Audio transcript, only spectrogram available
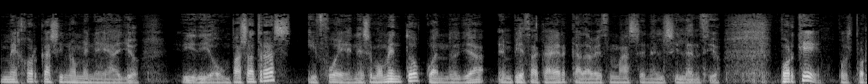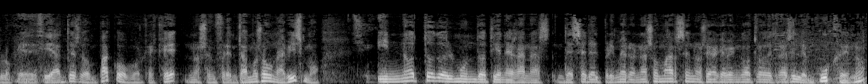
mejor casi no menea yo. Y dio un paso atrás y fue en ese momento cuando ya empieza a caer cada vez más en el silencio. ¿Por qué? Pues por lo que decía antes don Paco, porque es que nos enfrentamos a un abismo. Y no todo el mundo tiene ganas de ser el primero en asomarse, no sea que venga otro detrás y le empuje, ¿no?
